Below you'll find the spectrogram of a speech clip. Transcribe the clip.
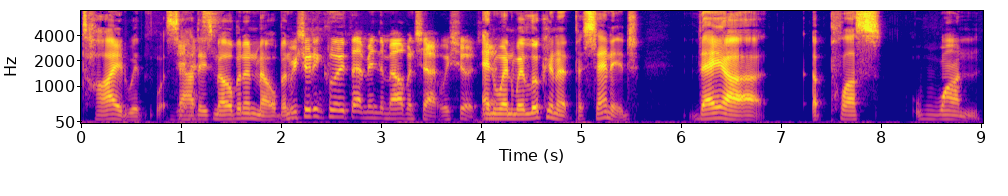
tied with what, Southeast Yes. Melbourne and Melbourne. We should include them in the Melbourne chat. We should. And when we're looking at percentage, they are a plus one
